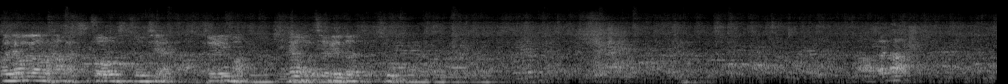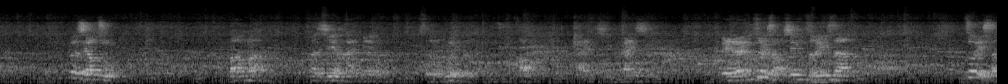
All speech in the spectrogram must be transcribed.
我想我讲他把是中是中下，所以嘛，你看我这边的手术，好，很好。各小组些还没有折会的同学，好，来，请开始，每人最少先折一张，最少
